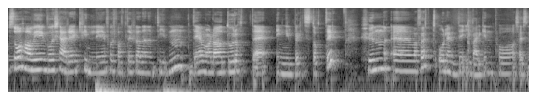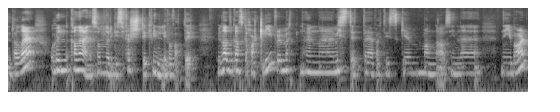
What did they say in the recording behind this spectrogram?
Og så har vi vår kjære kvinnelige forfatter fra denne tiden. Det var da Dorotte Engelbrektsdotter. Hun eh, var født og levde i Bergen på 1600-tallet. Og hun kan regnes som Norges første kvinnelige forfatter. Hun hadde et ganske hardt liv, for hun eh, mistet eh, faktisk eh, mange av sine ni barn.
